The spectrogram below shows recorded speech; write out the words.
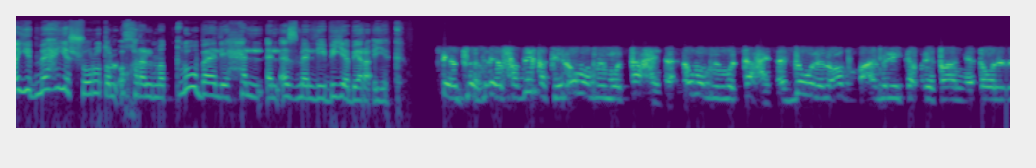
طيب ما هي الشروط الأخرى المطلوبة لحل الأزمة الليبية برأيك؟ يا صديقتي الأمم المتحدة، الأمم المتحدة، الدول العظمى أمريكا، بريطانيا، دول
